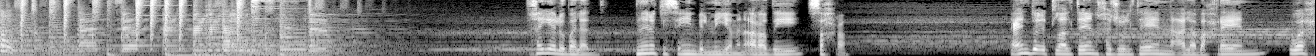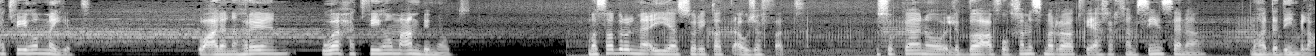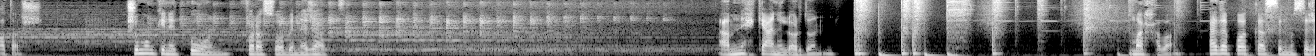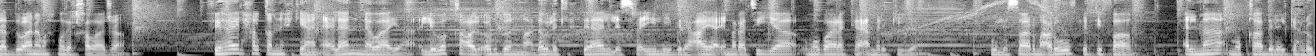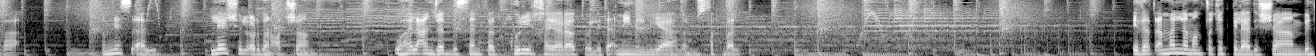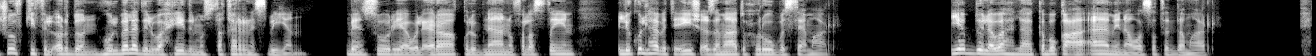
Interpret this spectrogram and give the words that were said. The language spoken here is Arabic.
صوت تخيلوا بلد 92% من أراضيه صحراء. عنده إطلالتين خجولتين على بحرين واحد فيهم ميت. وعلى نهرين واحد فيهم عم بيموت. مصادره المائية سرقت أو جفت. وسكانه اللي تضاعفوا خمس مرات في آخر خمسين سنة مهددين بالعطش. شو ممكن تكون فرصه بالنجاة؟ عم نحكي عن الأردن مرحبا هذا بودكاست المستجد وأنا محمود الخواجة في هاي الحلقة بنحكي عن إعلان النوايا اللي وقعه الأردن مع دولة الاحتلال الإسرائيلي برعاية إماراتية ومباركة أمريكية واللي صار معروف باتفاق الماء مقابل الكهرباء بنسأل ليش الأردن عطشان؟ وهل عن جد استنفذ كل خياراته لتأمين المياه بالمستقبل؟ إذا تأملنا منطقة بلاد الشام بنشوف كيف الأردن هو البلد الوحيد المستقر نسبياً بين سوريا والعراق ولبنان وفلسطين اللي كلها بتعيش أزمات وحروب واستعمار. يبدو لوهلة كبقعة آمنة وسط الدمار.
